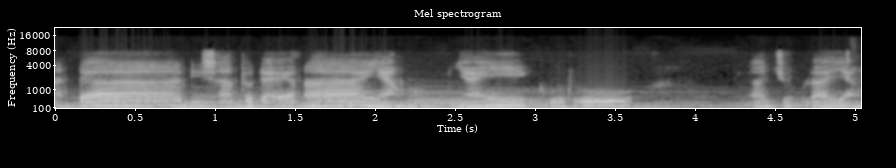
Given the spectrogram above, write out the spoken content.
Ada di satu daerah yang mempunyai guru dengan jumlah yang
